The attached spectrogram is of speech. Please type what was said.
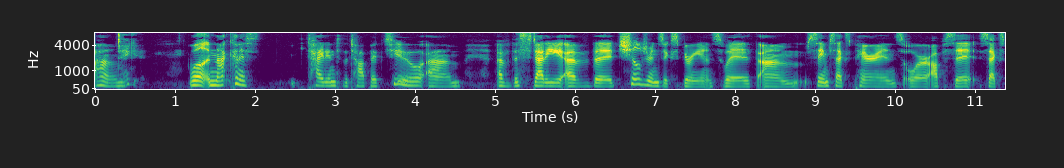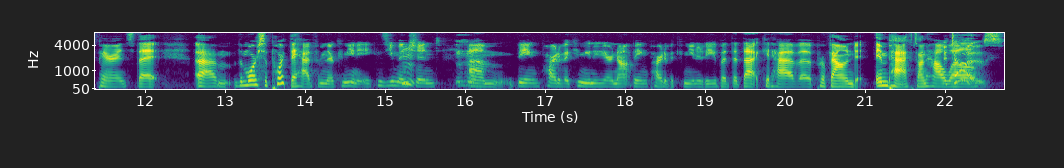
Um, dig it. Well, and that kind of tied into the topic too um, of the study of the children's experience with um, same-sex parents or opposite-sex parents. That um, the more support they had from their community, because you mentioned Mhm. um, being part of a community or not being part of a community, but that that could have a profound impact on how it well does.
